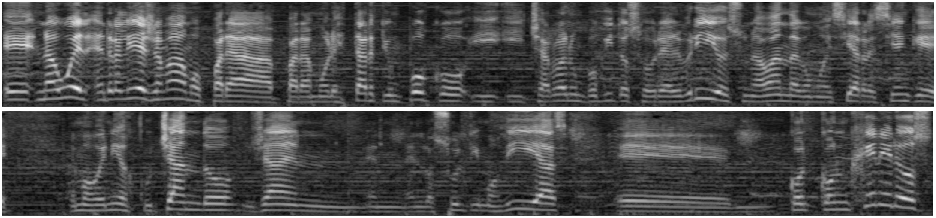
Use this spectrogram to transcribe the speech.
eh, Nahuel, en realidad llamábamos para, para molestarte un poco y, charlar un poquito sobre El Brío. Es una banda, como decía recién, que hemos venido escuchando ya en, en, los últimos días, eh, con, con géneros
